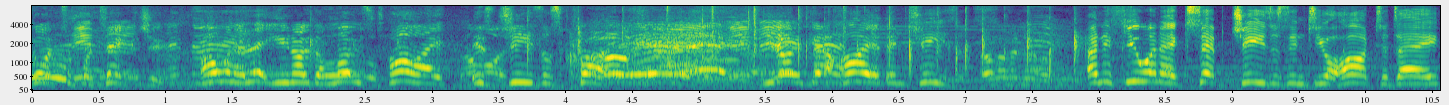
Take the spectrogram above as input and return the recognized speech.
God to protect you, I want to let you know the most high is Jesus Christ. You don't get higher than Jesus. And if you want to accept Jesus into your heart today,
